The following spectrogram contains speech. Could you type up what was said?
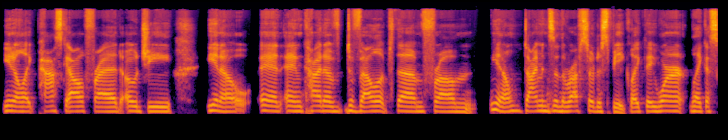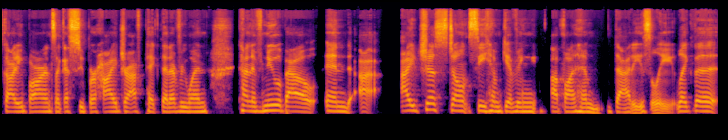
you know like Pascal, Fred, OG, you know, and and kind of developed them from you know diamonds in the rough, so to speak. Like they weren't like a Scottie Barnes, like a super high draft pick that everyone kind of knew about, and I. I just don't see him giving up on him that easily. Like the,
